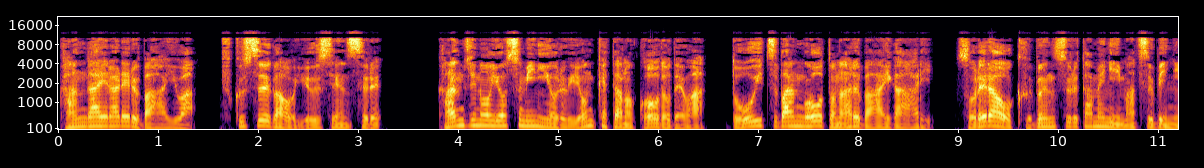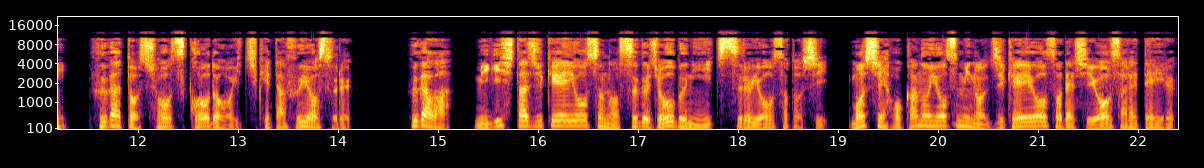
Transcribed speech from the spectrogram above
考えられる場合は、複数がを優先する。漢字の四隅による4桁のコードでは、同一番号となる場合があり、それらを区分するために末尾に、符画と小数コードを1桁付与する。符画は、右下時系要素のすぐ上部に位置する要素とし、もし他の四隅の時系要素で使用されている、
